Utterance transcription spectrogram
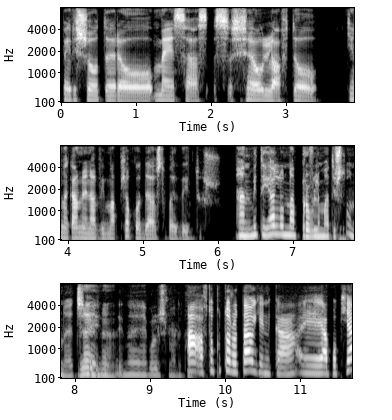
περισσότερο μέσα σε όλο αυτό και να κάνουν ένα βήμα πιο κοντά στο παιδί τους. Αν μη τι άλλο να προβληματιστούν, έτσι. Ναι, ναι. Είναι πολύ σημαντικό. Α, αυτό που το ρωτάω γενικά, ε, από ποια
